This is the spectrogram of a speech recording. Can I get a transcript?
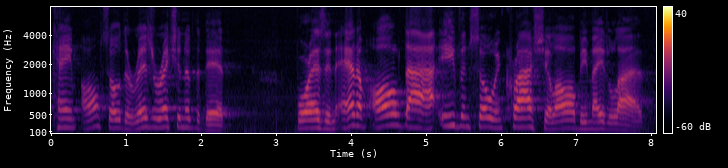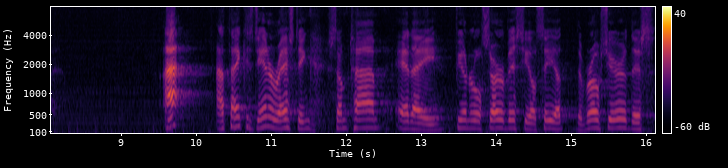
came also the resurrection of the dead. For as in Adam all die, even so in Christ shall all be made alive. I, I think it's interesting sometime at a funeral service, you'll see a, the brochure, this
